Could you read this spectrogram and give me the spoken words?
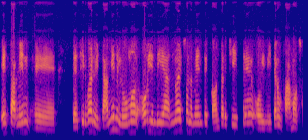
es también eh, decir, bueno, y también el humor hoy en día no es solamente contar chistes o imitar a un famoso.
